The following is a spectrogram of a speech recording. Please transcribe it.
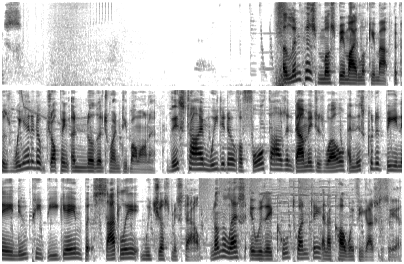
Nice. Olympus must be my lucky map because we ended up dropping another 20 bomb on it. This time we did over 4000 damage as well and this could have been a new PB game but sadly we just missed out. Nonetheless it was a cool 20 and I can't wait for you guys to see it.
